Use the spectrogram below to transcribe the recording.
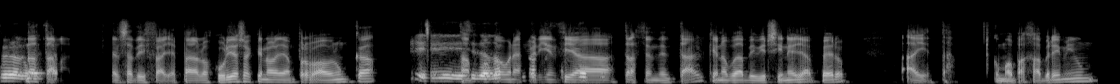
Bueno, no está mal el Satisfyer. Para los curiosos que no lo hayan probado nunca, sí, tampoco sí, es una experiencia trascendental que no puedas vivir sin ella, pero ahí está. Como paja premium,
